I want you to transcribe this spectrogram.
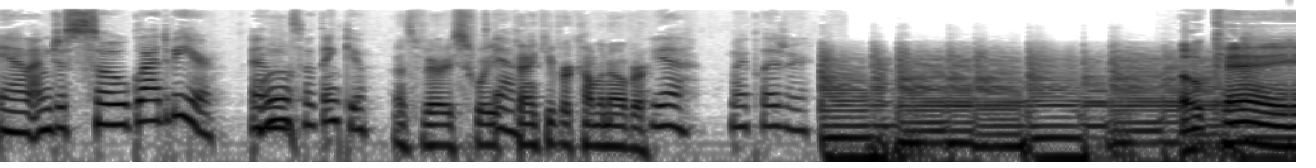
and i'm just so glad to be here and Well. so thank you That's very sweet. Yeah. Thank you for coming over. yeah my pleasure Okay,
